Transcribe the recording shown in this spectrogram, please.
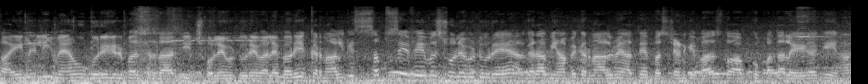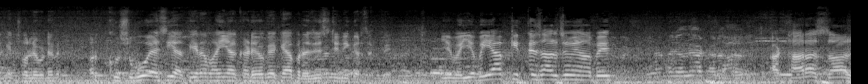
फाइनली मैं हूँ गुरु कृपा सरदार जी छोले भटूरे वाले पे, और ये करनाल के सबसे फ़ेमस छोले भटूरे हैं। अगर आप यहाँ पे करनाल में आते हैं बस स्टैंड के पास तो आपको पता लगेगा कि यहाँ के छोले भटूरे, और खुशबू ऐसी आती है ना, भाई यहाँ खड़े होकर कि आप रजिस्ट ही नहीं कर सकते। ये भैया भैया आप कितने साल से हो यहाँ पे? अट्ठारह साल।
